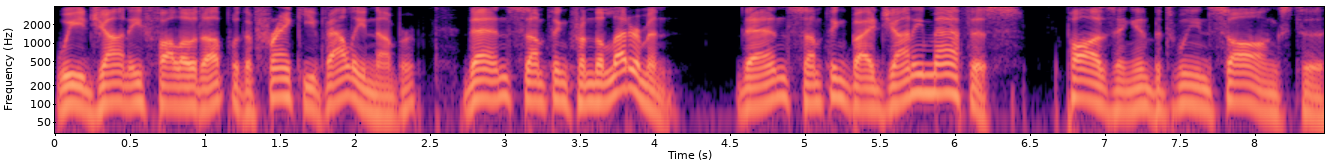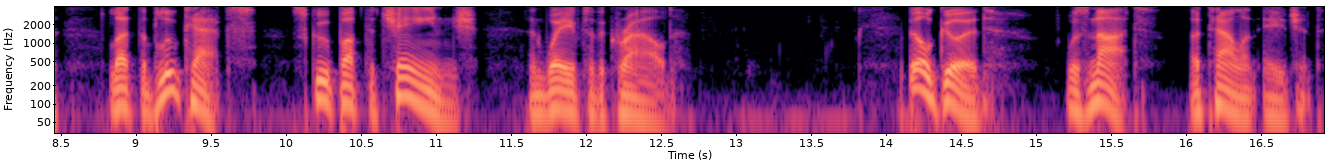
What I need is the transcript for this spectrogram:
Wee Johnny followed up with a Frankie Valli number, then something from the Lettermen, then something by Johnny Mathis, pausing in between songs to let the Blue Cats scoop up the change and wave to the crowd. Bill Goode was not a talent agent,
